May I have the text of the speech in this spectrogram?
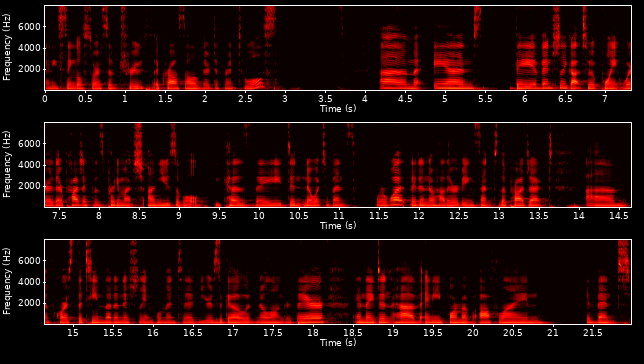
any single source of truth across all of their different tools. Um, and they eventually got to a point where their project was pretty much unusable because they didn't know which events were what, they didn't know how they were being sent to the project. Um, of course, the team that initially implemented years ago is no longer there, and they didn't have any form of offline event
